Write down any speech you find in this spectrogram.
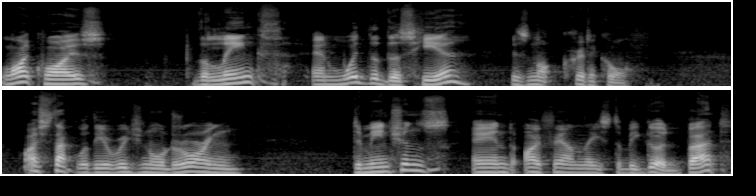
Likewise, the length and width of this here is not critical. I stuck with the original drawing dimensions and I found these to be good, but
